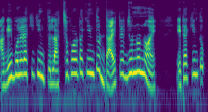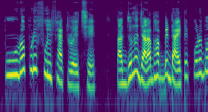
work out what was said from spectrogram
আগেই বলে রাখি কিন্তু লাচ্ছা পরোটা কিন্তু ডায়েটের জন্য নয়, এটা কিন্তু পুরোপুরি ফুল ফ্যাট রয়েছে। তার জন্য যারা ভাববে ডায়েটে করবে,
